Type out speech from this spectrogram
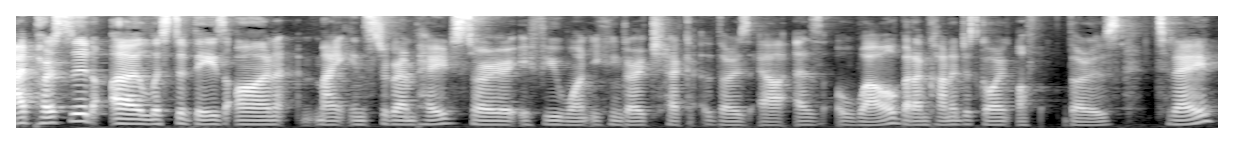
I posted a list of these on my Instagram page, so if you want, you can go check those out as well. But I'm kind of just going off those today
